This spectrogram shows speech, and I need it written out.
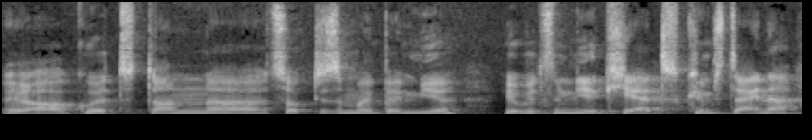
Ja, gut, dann äh, sag das einmal bei mir. Ich habe jetzt noch nie gehört, kommst einer,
